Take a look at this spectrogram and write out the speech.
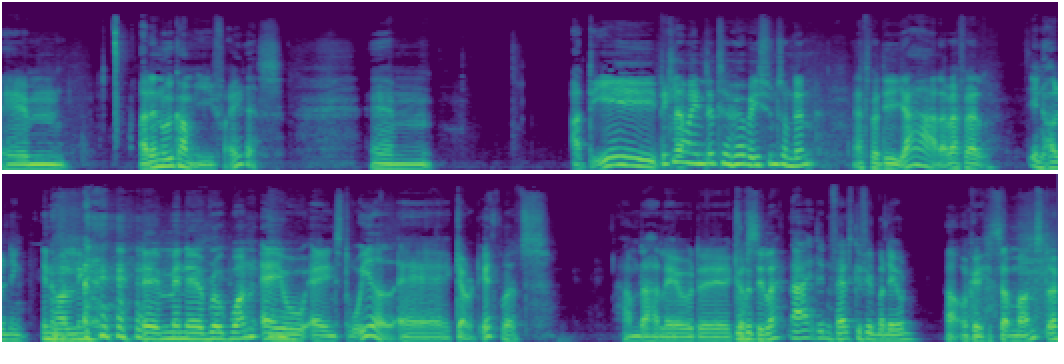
Øhm, og den udkom i fredags. Øhm, og det, det glæder mig egentlig lidt til at høre, hvad I synes om den. Altså, fordi jeg har da i hvert fald En holdning. en holdning. øh, men øh, Rogue One er jo er instrueret af Garrett Edwards. Ham, der har lavet øh, Godzilla. Nej, det er den falske film at nævne. Ah, okay, som Monster.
